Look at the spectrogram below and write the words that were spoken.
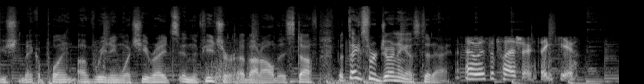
You should make a point of reading what she writes in the future about all this stuff. But thanks for joining us today. It was a pleasure. Thank you.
